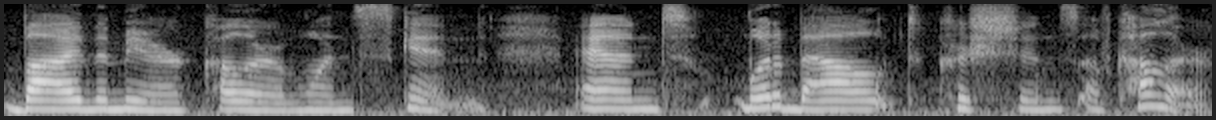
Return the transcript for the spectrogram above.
by the mere color of one's skin? And what about Christians of color?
